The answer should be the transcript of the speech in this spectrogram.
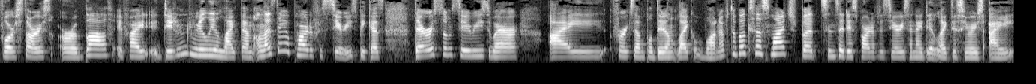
four stars or above if I didn't really like them unless they are part of a series because there are some series where I, for example, didn't like one of the books as much, but since it is part of the series and I did like the series, I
